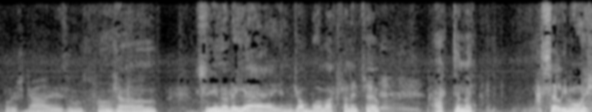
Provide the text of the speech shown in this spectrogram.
blue skies and sunshine and see another yay and John Boy Max 22 acting a silly boy.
